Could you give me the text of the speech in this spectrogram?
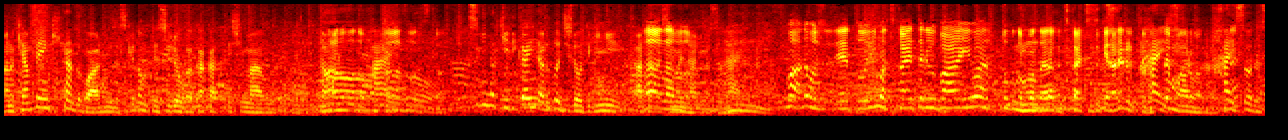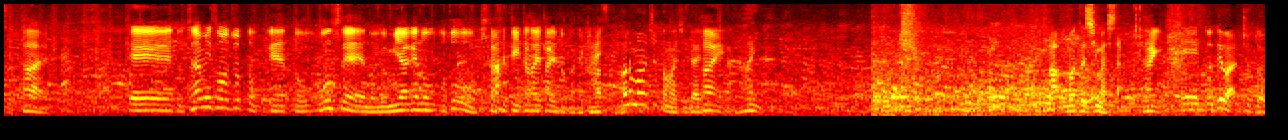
あのキャンペーン期間とかはあるんですけども、手数料がかかってしまう、なるほど、はい。ああそうですか。次の切り替えになると自動的に新しいものになります。はい。まあでも、えー、と今使えてる場合は特に問題なく使い続けられるってことでもあるわけですね。はい、そうです。はいえー、とちなみにそのちょっと,、えー、と音声の読み上げの音を聞かせていただいたりとかできますか、このままちょっとお待ち大丈夫ですか？はいあ、お待たせしました。はいえっ、と、では、ちょっとお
